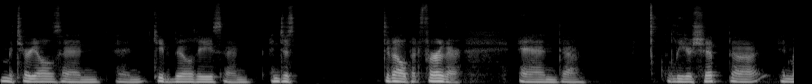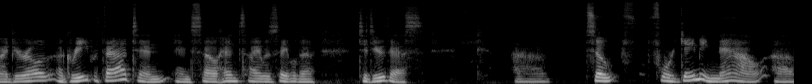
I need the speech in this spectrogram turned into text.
materials and and capabilities and and just develop it further. And uh, leadership uh, in my bureau agreed with that, and and so hence I was able to to do this. Uh, so f- for gaming now, uh,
